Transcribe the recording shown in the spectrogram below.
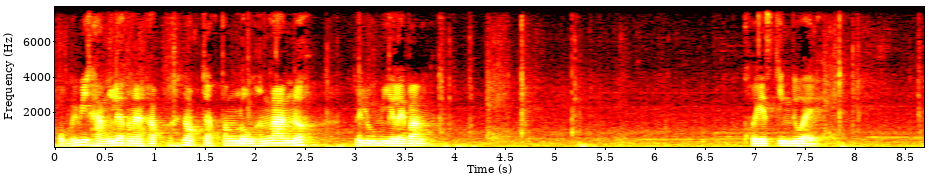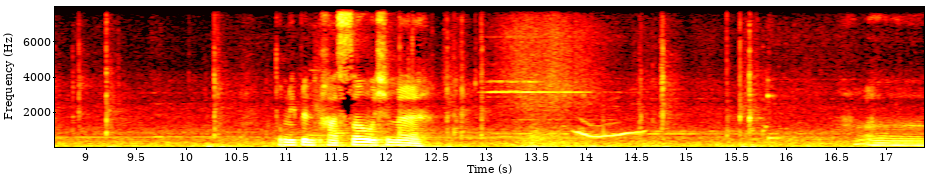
ผมไม่มีทางเลือกนะครับ นอกจากต้องลงข้างล่างเนาะ ไม่รู้มีอะไรบ้าง เควสจริงด้วย ตรงนี้เป็นพัซเซิลใช่ไหมเออ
